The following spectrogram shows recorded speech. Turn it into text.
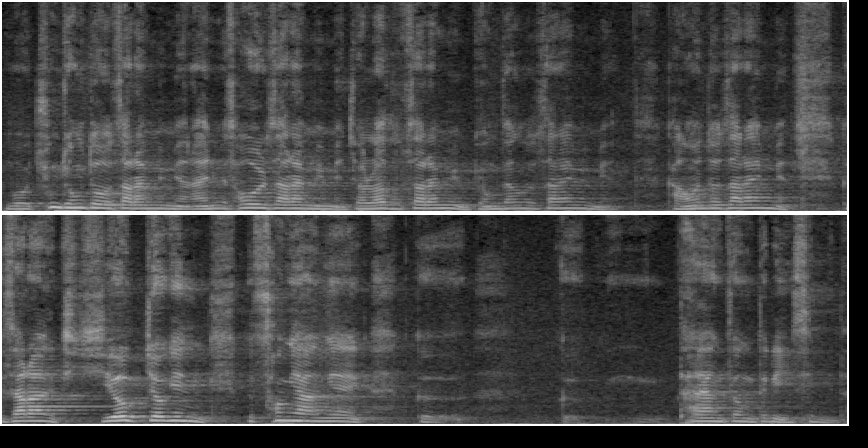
뭐 충청도 사람이면 아니면 서울 사람이면 전라도 사람이면 경상도 사람이면 강원도 사람이면 그 사람 지역적인 그 성향의 그, 그 다양성들이 있습니다.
